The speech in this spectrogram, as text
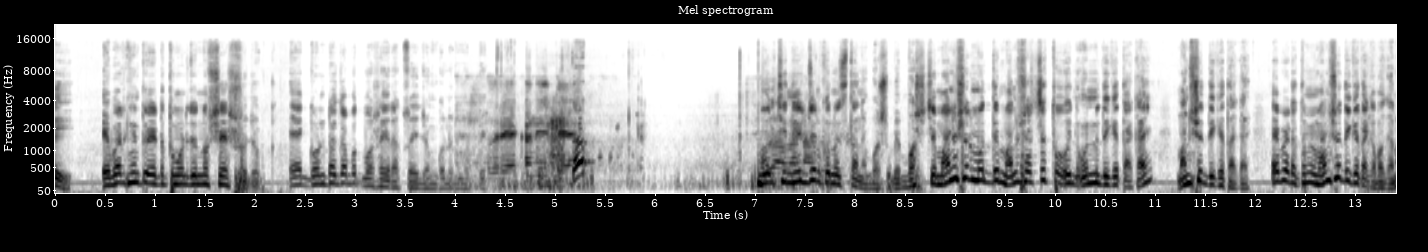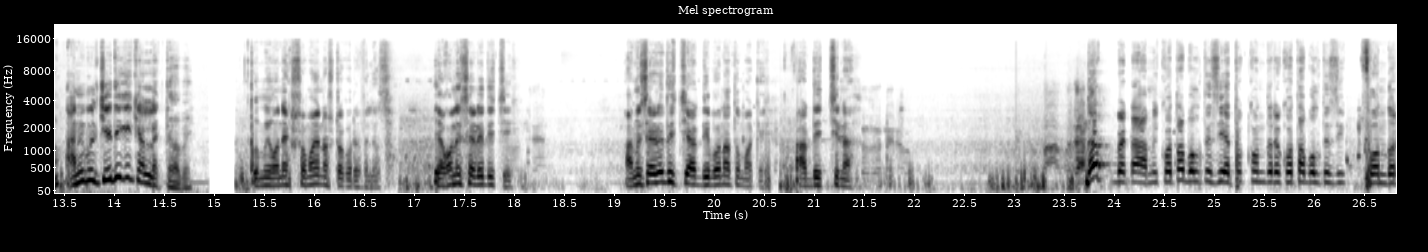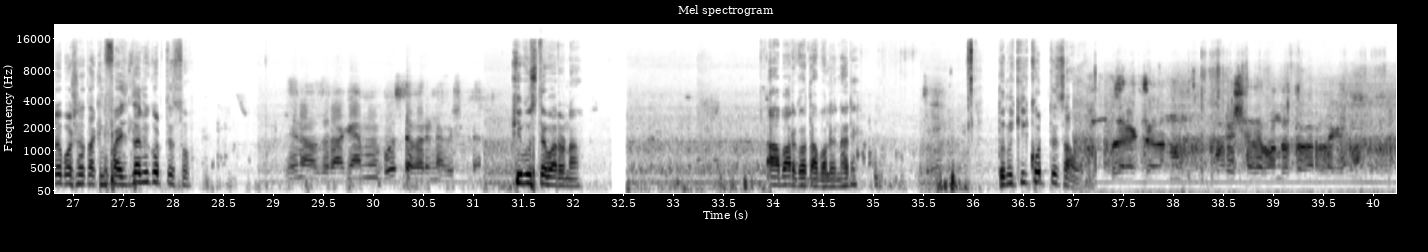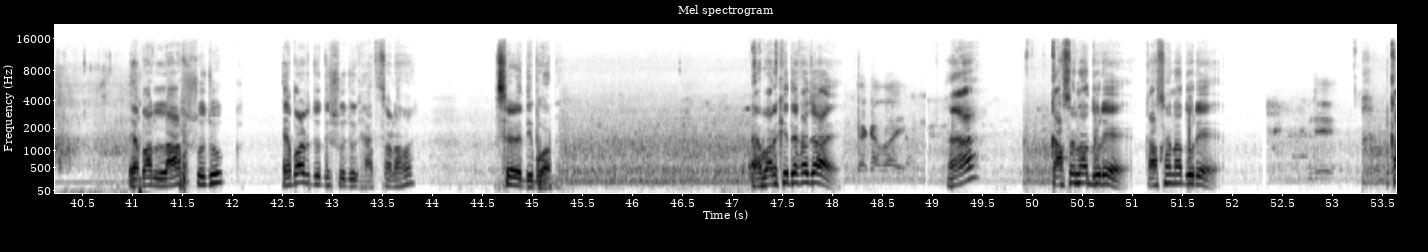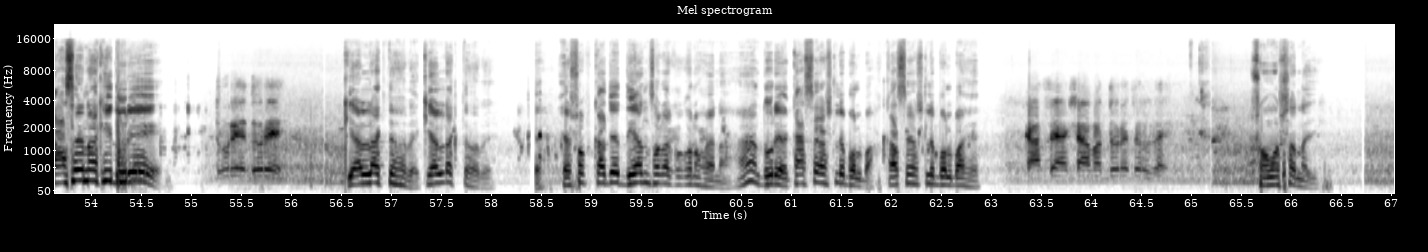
এই এবার কিন্তু এটা তোমার জন্য শেষ সুযোগ। এক ঘণ্টা যাবত বসাই রাখছো এই জঙ্গলের মধ্যে। বলছি নির্জন কোনো স্থানে বসবে। বসছে মানুষের মধ্যে মানুষ আছে তো অন্যদিকে তাকায় মানুষের দিকে তাকায়। এ বেটা তুমি মানুষের দিকে তাকাবা কেন? আমি বলছি এদিকে খেয়াল রাখতে হবে। তুমি অনেক সময় নষ্ট করে ফেলেছো। এখনই ছেড়ে দিচ্ছি। আমি ছেড়ে দিচ্ছি আর দিব না তোমাকে। আর দিচ্ছি না। বেটা আমি কথা বলতেছি এতক্ষণ ধরে কথা বলতেছি। ফোন ধরে বসে থাকি। ফাইজলামি করতেছো। না হুজুর আগে আমি বুঝতে পারি না বিষয়টা। কি বুঝতে পারো না? আবার কথা বলে না রে জি। তুমি কি করতে চাও? হুজুর একজন পরের সাথে বন্ধুত্ব করা লাগে। না এবার লাস্ট সুযোগ এবার যদি সুযোগ হাত ছাড়া হয় ছেড়ে দিব আমি। এবার কি দেখা যায়? দেখা যায়। হ্যাঁ? কাছে না দূরে কাছে না দূরে? কাছে নাকি দূরে? দূরে দূরে। খেয়াল রাখতে হবে খেয়াল রাখতে হবে। এসব কাজে ধ্যান ছাড়া কখনো হয় না হ্যাঁ? দূরে কাছে আসলে বলবা কাছে আসলে বলবা হে। কাছে আসে আবার দূরে চলে যায়। সমস্যা নাই।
